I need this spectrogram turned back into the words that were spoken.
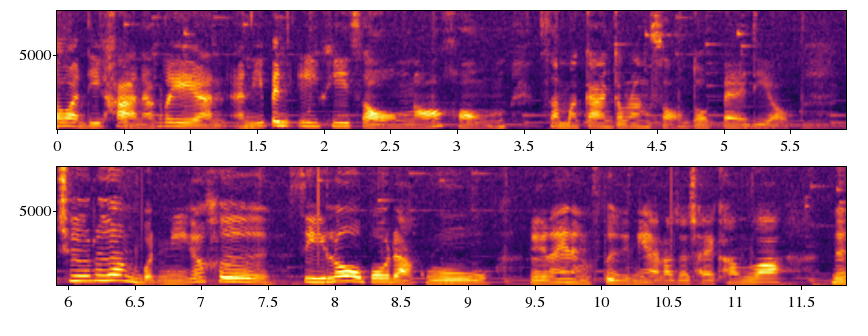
สวัสดีค่ะนักเรียน อันนี้เป็น EP 2 เนาะของสมการกำลังสองตัวแปรเดียว ชื่อเรื่องบทนี้ก็คือ Zero Product Rule หรือในหนังสือเนี่ย เราจะใช้คำว่า the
